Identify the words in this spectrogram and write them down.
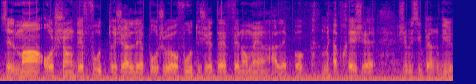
Seulement au champ de foot, j'allais pour jouer au foot, j'étais un phénomène à l'époque. Mais après, je, je me suis perdu.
